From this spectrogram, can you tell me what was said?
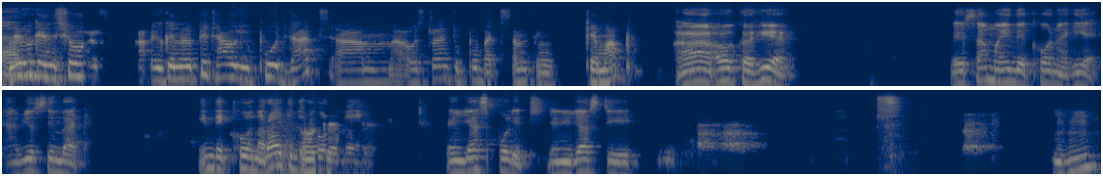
Maybe you um, can show us, you can repeat how you put that. Um, I was trying to put, but something came up. Ah, okay, here. There's somewhere in the corner here. Have you seen that? In the corner, right in the Okay. corner there. Then you just pull it. Then you just. Uh, mhm.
